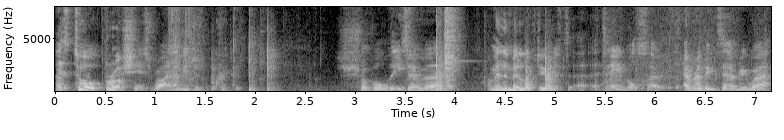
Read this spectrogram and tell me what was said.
Let's talk brushes. Right, let me just quickly shove all these over there. I'm in the middle of doing a, a table, so everything's everywhere.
